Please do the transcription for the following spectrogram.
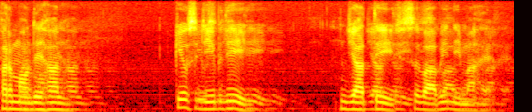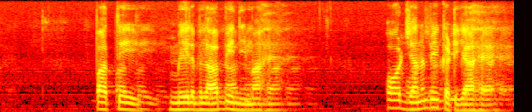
ਫਰਮਾਉਂਦੇ ਹਨ ਕਿ ਉਸ ਜੀਵ ਦੀ ਜਾਤੀ ਸੁਭਾਅ ਵੀ ਨੀਮਾ ਹੈ ਪਾਤੀ ਮੇਲ ਮਿਲਾਪ ਵੀ ਨੀਮਾ ਹੈ ਔਰ ਜਨਮ ਵੀ ਘਟਿਆ ਹੈ,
